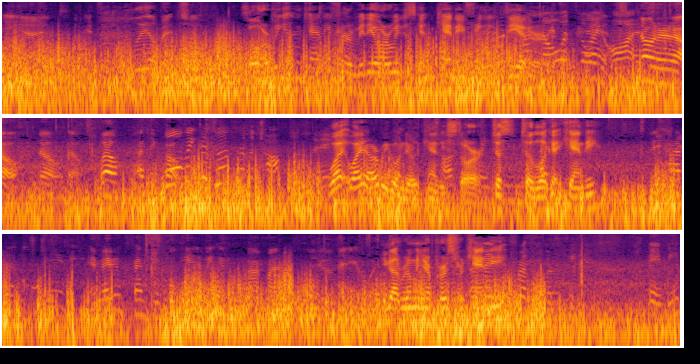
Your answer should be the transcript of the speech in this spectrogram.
And it's a little bit chill. So are we getting candy for a video or are we just getting candy for the theater? what's going on. No, no, no, no, no. Well, I think Well, both. we could do it for the chocolate thing. Why, why are we going to a candy store? Just to look at candy? They have a cool candy. And maybe find some cool candy we can uh, find to do a video with. You got room in your purse for candy? Maybe for the movie. Maybe.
